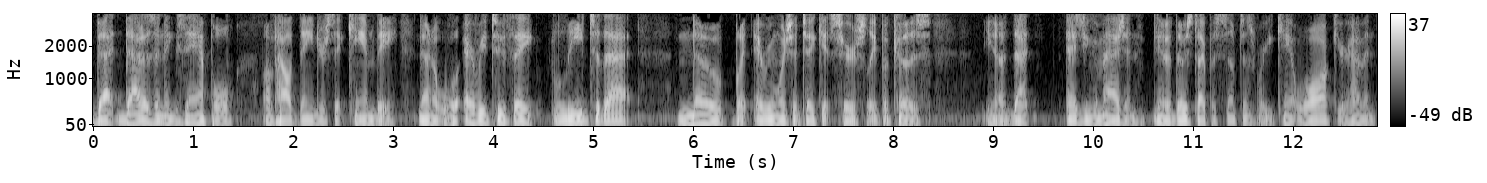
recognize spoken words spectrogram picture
that that is an example of how dangerous it can be. Now, will every toothache lead to that? No, but everyone should take it seriously because you know that as you can imagine, you know those type of symptoms where you can't walk, you're having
